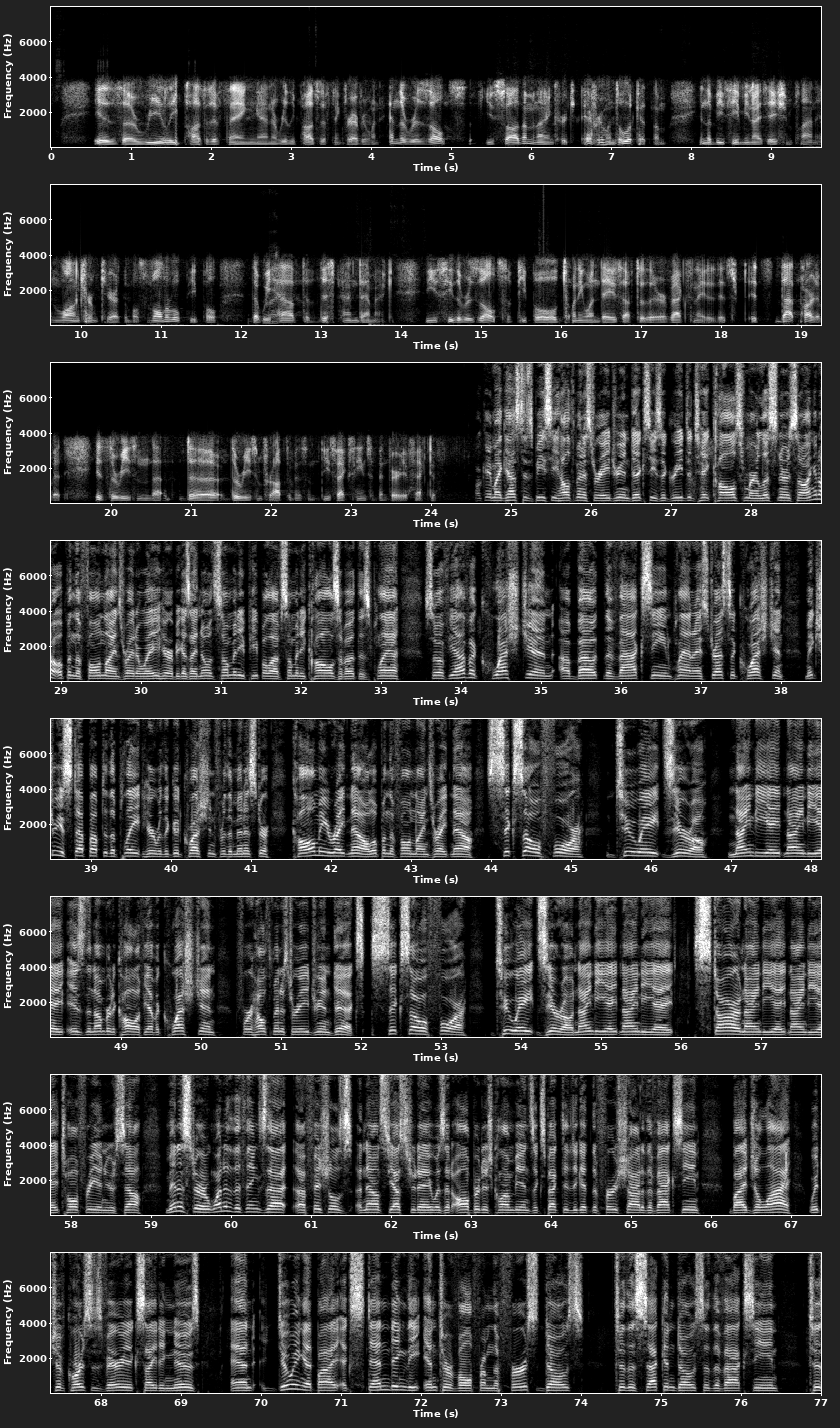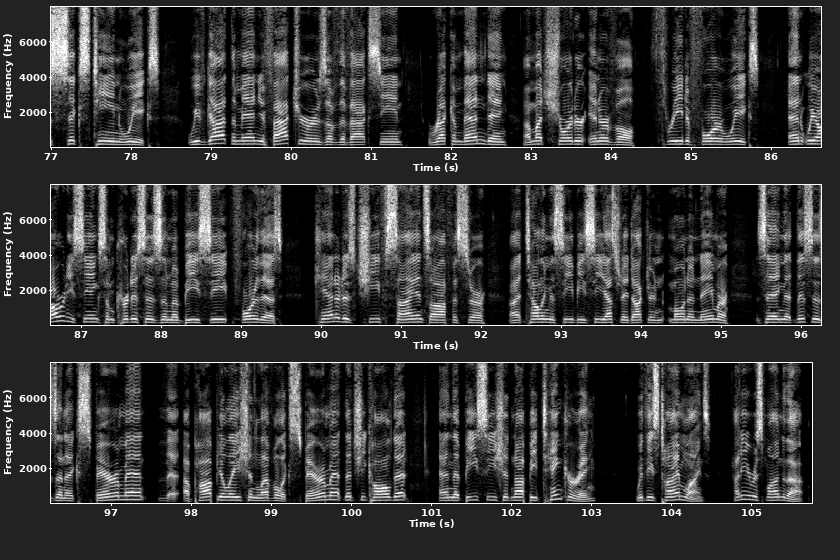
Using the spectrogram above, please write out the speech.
is a really positive thing and a really positive thing for everyone. And the results, you saw them, and I encourage everyone to look at them in the BC immunization plan in long term care, the most vulnerable people that we right. have to this pandemic. And you see the results of people 21 days after they're vaccinated. It's it's that part of it is the reason that the the reason for optimism. These vaccines have been very effective. Okay, my guest is BC Health Minister Adrian Dix. He's agreed to take calls from our listeners. So I'm going to open the phone lines right away here because I know so many people have so many calls about this plan. So if you have a question about the vaccine plan, I stress a question, make sure you step up to the plate here with a good question for the minister. Call me right now. I'll open the phone lines right now. 604 280 9898 is the number to call if you have a question for Health Minister Adrian Dix. 604 280 9898 star 9898 toll free in your cell. Minister, one of the things that officials announced yesterday was that all British Columbians expected to get the first shot of the vaccine by July, which of course is very exciting news. And doing it by extending the interval from the first dose to the second dose of the vaccine to 16 weeks. We've got the manufacturers of the vaccine recommending a much shorter interval, three to four weeks. And we're already seeing some criticism of BC for this. Canada's chief science officer uh, telling the CBC yesterday, Dr. Mona Nemer, saying that this is an experiment, a population level experiment that she called it, and that BC should not be tinkering with these timelines. How do you respond to that?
